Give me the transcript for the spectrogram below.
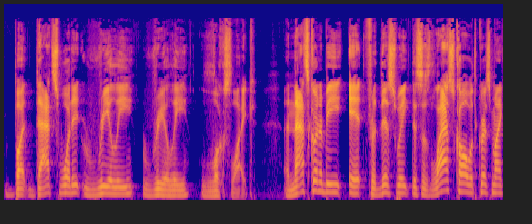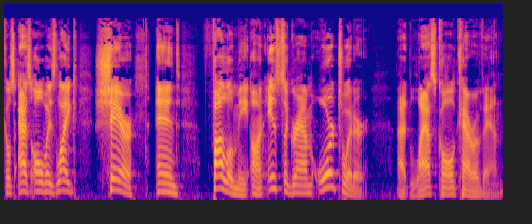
but that's what it really, really looks like. And that's going to be it for this week. This is Last Call with Chris Michaels. As always, like, share, and follow me on Instagram or Twitter at Last Call Caravan.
